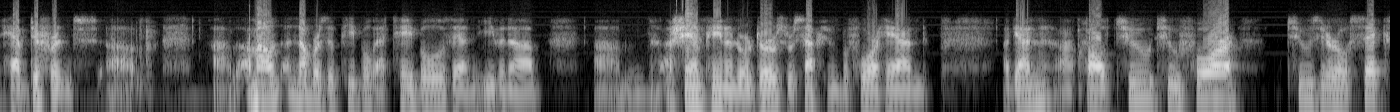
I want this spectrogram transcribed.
have different uh, uh, amount numbers of people at tables and even a, um, a champagne and hors d'oeuvres reception beforehand. Again, uh, call 224 206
